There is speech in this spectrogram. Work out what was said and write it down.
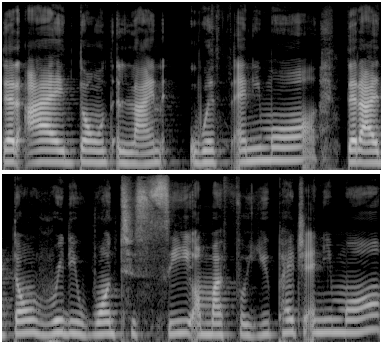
that I don't align with anymore, that I don't really want to see on my For You page anymore,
